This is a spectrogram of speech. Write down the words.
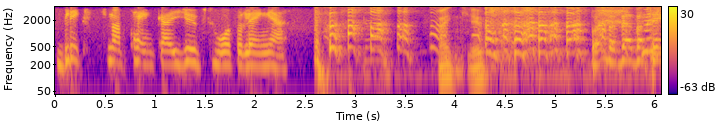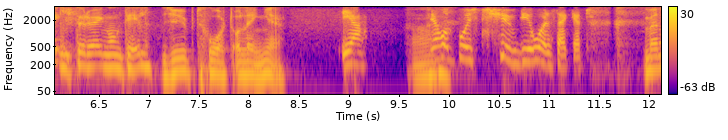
blixtsnabbt tänka djupt, hårt och länge. Men gud. Vad tänkte du en gång till? Djupt, hårt och länge. Ja. Ah. Jag har hållit på i 20 år säkert. Men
